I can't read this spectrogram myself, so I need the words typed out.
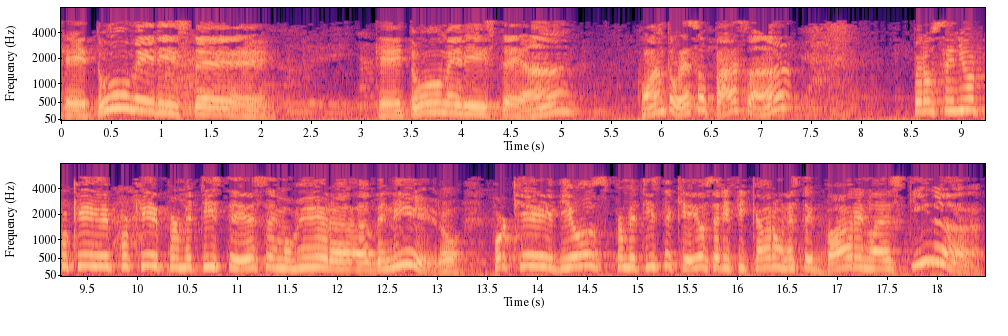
Que tú me diste. Que tú me diste, ¿ah? ¿Cuánto eso pasa, ah? Pero Señor, ¿por qué, ¿por qué permitiste a esa mujer a, venir? ¿O por qué Dios permitiste que ellos edificaron este bar en la esquina?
